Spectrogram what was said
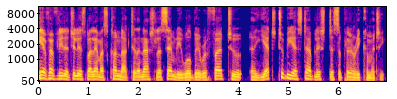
EFF leader Julius Malema's conduct in the National Assembly will be referred to a yet to be established disciplinary committee.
